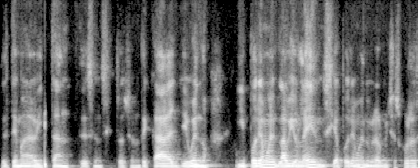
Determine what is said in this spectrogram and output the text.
el tema de habitantes en situación de calle, bueno, y podríamos, la violencia, podríamos enumerar muchas cosas.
